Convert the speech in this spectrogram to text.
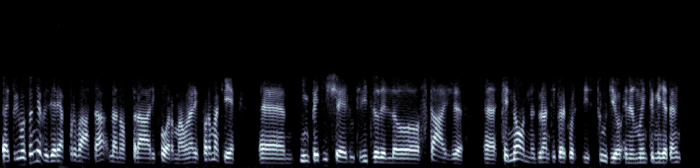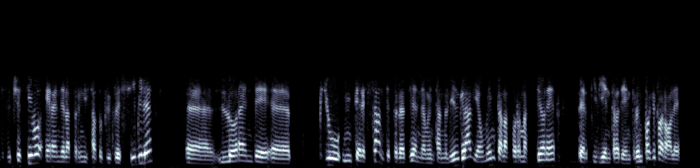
Beh, il primo sogno è vedere approvata la nostra riforma, una riforma che eh, impedisce l'utilizzo dello stage eh, se non durante i percorsi di studio e nel momento immediatamente successivo e rende l'apprendistato più flessibile eh, lo rende eh, più interessante per le aziende aumentando gli sgravi e aumenta la formazione per chi vi entra dentro. In poche parole,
